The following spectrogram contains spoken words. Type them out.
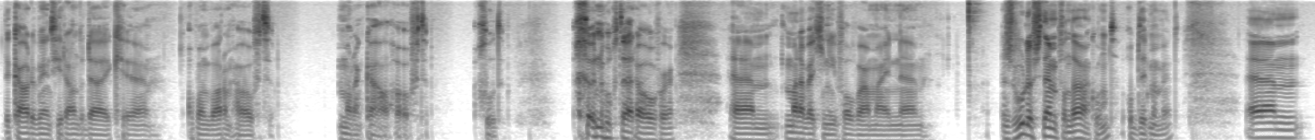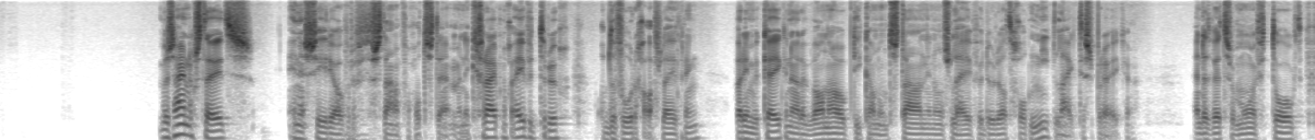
de koude wind hier aan de dijk eh, op een warm hoofd, maar een kaal hoofd. Goed, genoeg daarover. Ehm, maar dan weet je in ieder geval waar mijn eh, zwoele stem vandaan komt op dit moment. Ehm, we zijn nog steeds in een serie over het verstaan van Gods stem. En ik grijp nog even terug op de vorige aflevering, waarin we keken naar de wanhoop die kan ontstaan in ons leven doordat God niet lijkt te spreken. En dat werd zo mooi vertolkt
